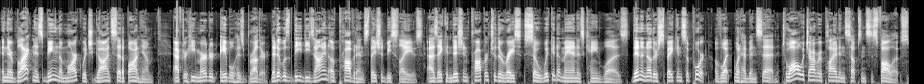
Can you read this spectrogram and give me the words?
and their blackness being the mark which God set upon him, after he murdered Abel his brother, that it was the design of providence they should be slaves, as a condition proper to the race so wicked a man as Cain was. Then another spake in support of what, what had been said. To all which I replied in substance as follows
